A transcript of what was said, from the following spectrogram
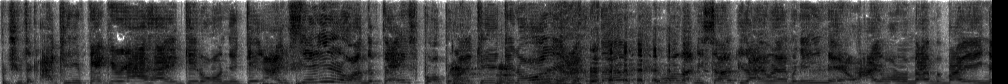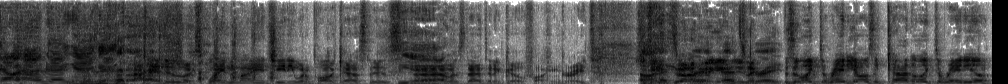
but she was like, I can't figure out how to get on the. Thing. I've seen it on the Facebook, but I can't get on it. I don't know. It won't let me sign because I don't have an email. I don't remember my email. I had to explain to my Aunt Jeannie what a podcast is. Yeah. Uh, was, that didn't go fucking great. Oh, that's great. That's She's like, great. Is it like the radio? I was like, kind of like the radio.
